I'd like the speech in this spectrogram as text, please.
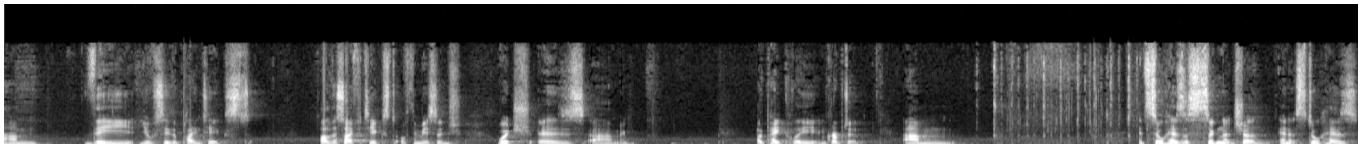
um, the, you'll see the plain text, or the ciphertext of the message, which is um, opaquely encrypted. Um, it still has a signature and it still has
